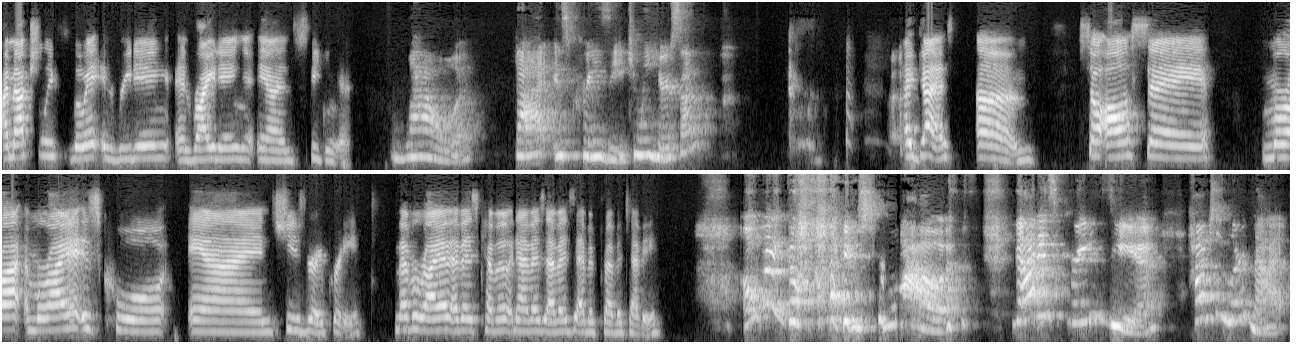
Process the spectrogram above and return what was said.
I'm actually fluent in reading and writing and speaking it. Wow. That is crazy. Can we hear some? I guess. Um so I'll say Mariah, Mariah is cool and she's very pretty. Mariah Eves Kevo Neves Eves Eve Prevatevi. Oh my gosh! Wow, that is crazy. How'd you learn that?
